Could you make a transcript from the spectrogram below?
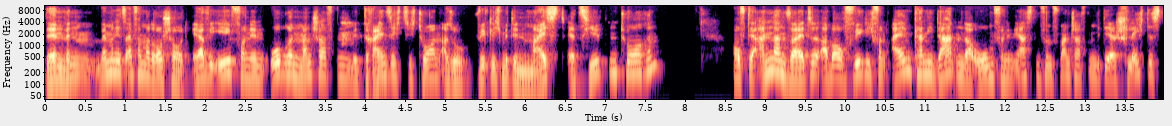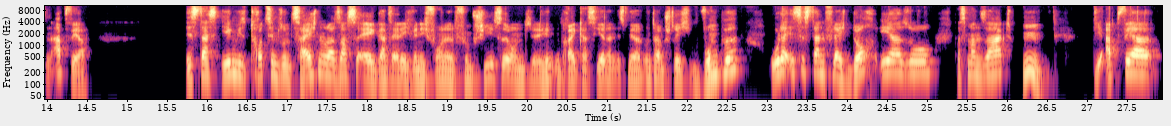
Denn wenn, wenn man jetzt einfach mal drauf schaut, RWE von den oberen Mannschaften mit 63 Toren, also wirklich mit den meist erzielten Toren, auf der anderen Seite aber auch wirklich von allen Kandidaten da oben, von den ersten fünf Mannschaften mit der schlechtesten Abwehr. Ist das irgendwie trotzdem so ein Zeichen oder sagst du, ey, ganz ehrlich, wenn ich vorne fünf schieße und hinten drei kassiere, dann ist mir das unterm Strich Wumpe? Oder ist es dann vielleicht doch eher so, dass man sagt, hm, die Abwehr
